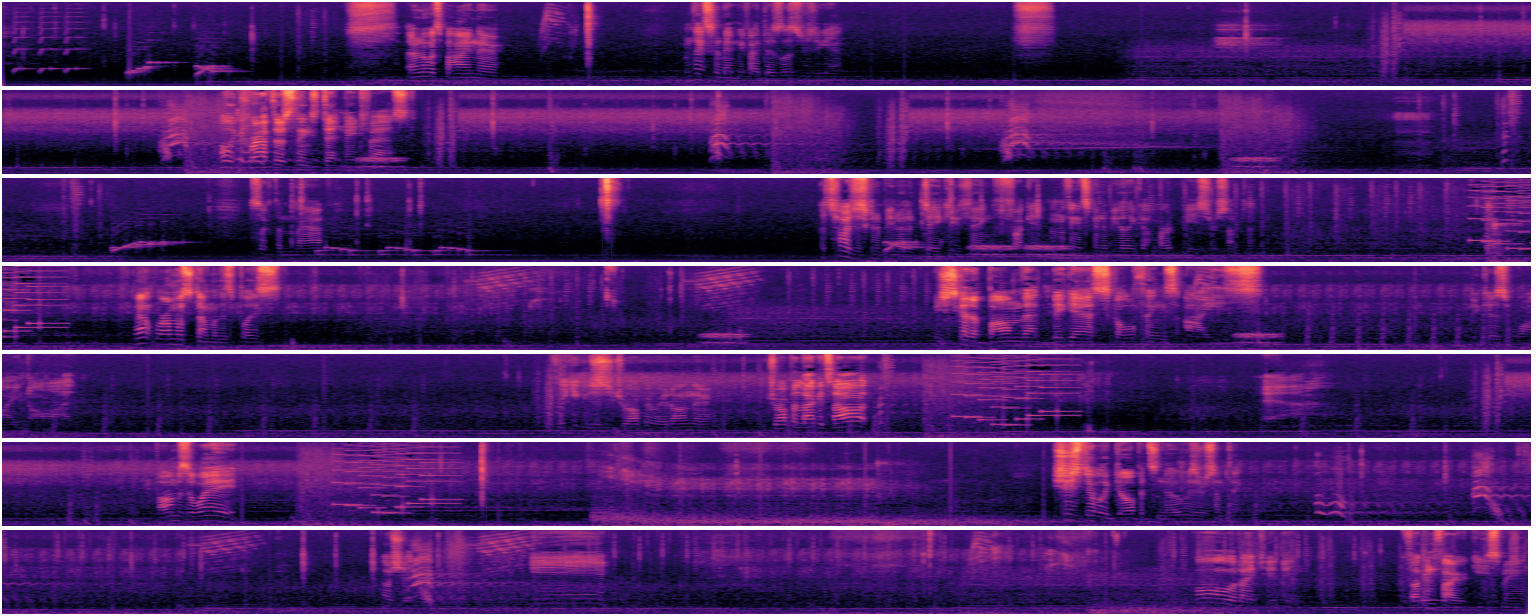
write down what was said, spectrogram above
I don't know what's behind there. I think it's gonna make me fight those lizards again. Holy crap, those things detonate fast. Uh, let's look at the map. Probably just gonna be another thing. Fuck it. I don't think it's gonna be like a heart piece or something. Well, we're almost done with this place. We just gotta bomb that big ass skull thing's eyes. Because why not? I think you can just drop it right on there. Drop it like it's hot. Yeah. Away. You should just be able to go up its nose or something. Oh shit. Eh. All right, then. Fucking fire Keese, man.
